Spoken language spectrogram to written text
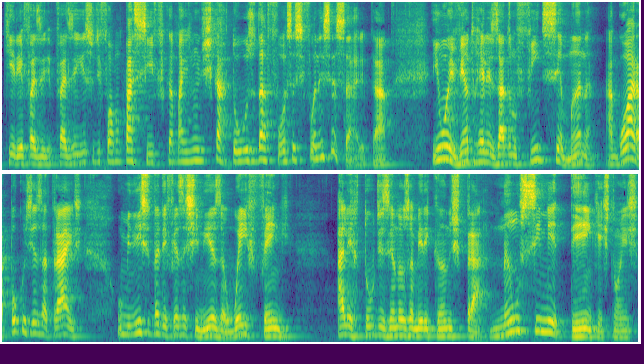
querer fazer, fazer isso de forma pacífica, mas não descartou o uso da força se for necessário. Tá? Em um evento realizado no fim de semana, agora, poucos dias atrás, o ministro da Defesa chinesa, Wei Feng, alertou dizendo aos americanos para não se meter em questões,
